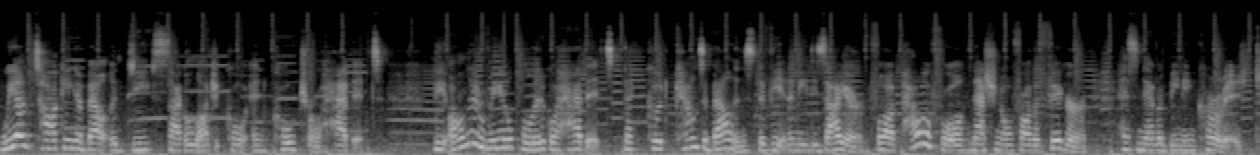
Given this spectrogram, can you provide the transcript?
We are talking about a deep psychological and cultural habit. The only real political habit that could counterbalance the Vietnamese desire for a powerful national father figure has never been encouraged.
